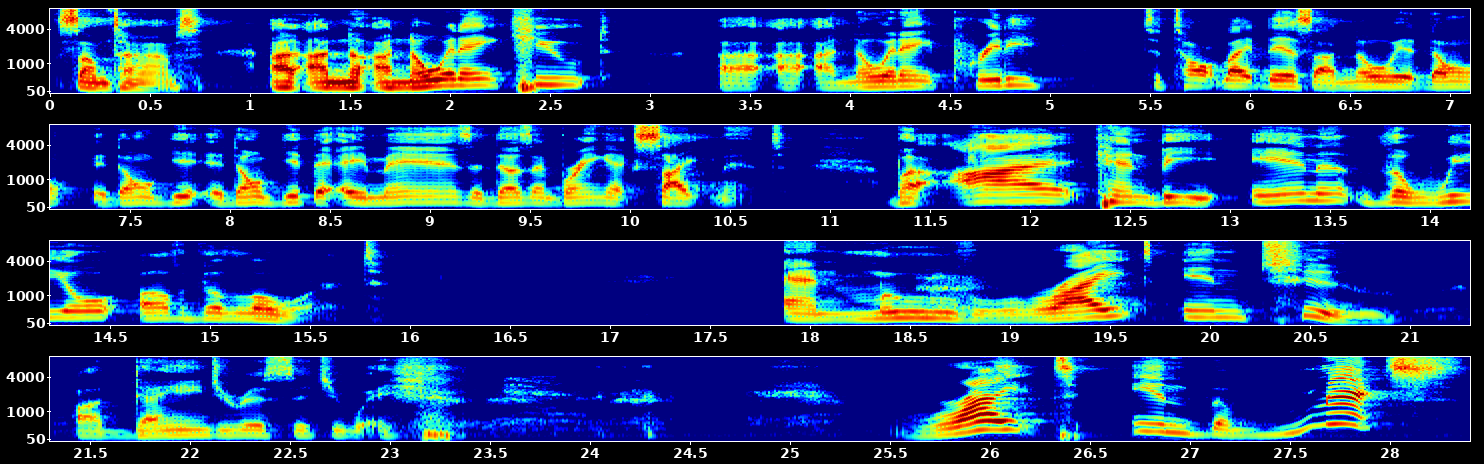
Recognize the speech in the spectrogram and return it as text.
sometimes. I, I, know, I know it ain't cute. I, I, I know it ain't pretty to talk like this. I know it don't it don't get it don't get the amens. It doesn't bring excitement. But I can be in the will of the Lord and move right into a dangerous situation. right in the midst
